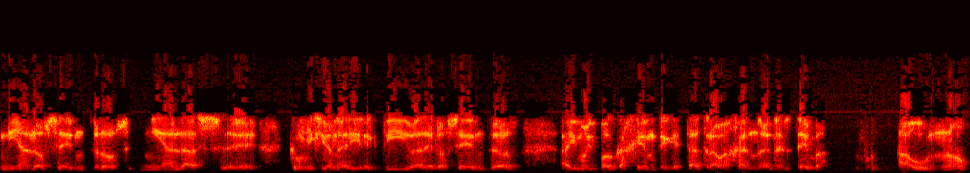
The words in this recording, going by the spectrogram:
ni a los centros, ni a las eh, comisiones directivas de los centros. Hay muy poca gente que está trabajando en el tema, aún, ¿no?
